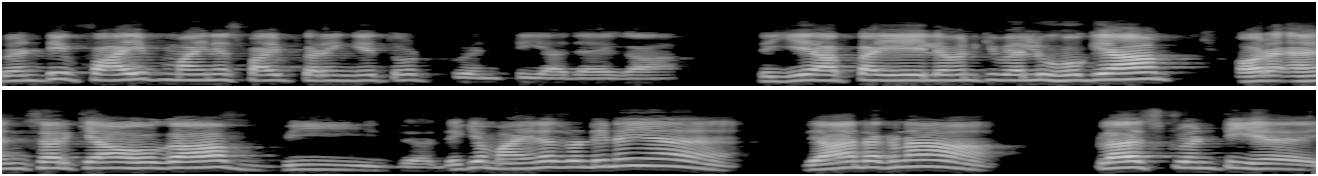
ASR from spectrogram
ट्वेंटी फाइव माइनस फाइव करेंगे तो ट्वेंटी आ जाएगा। तो ये आपका ए इलेवन की वैल्यू हो गया और आंसर क्या होगा? बी देखिए माइनस ट्वेंटी नहीं है। ध्यान रखना प्लस ट्वेंटी है।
